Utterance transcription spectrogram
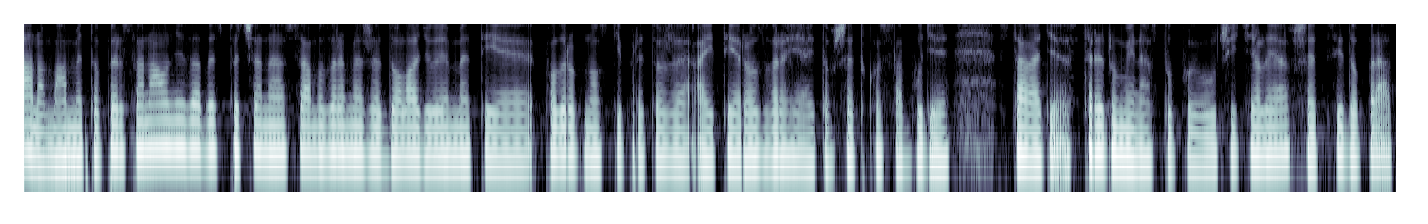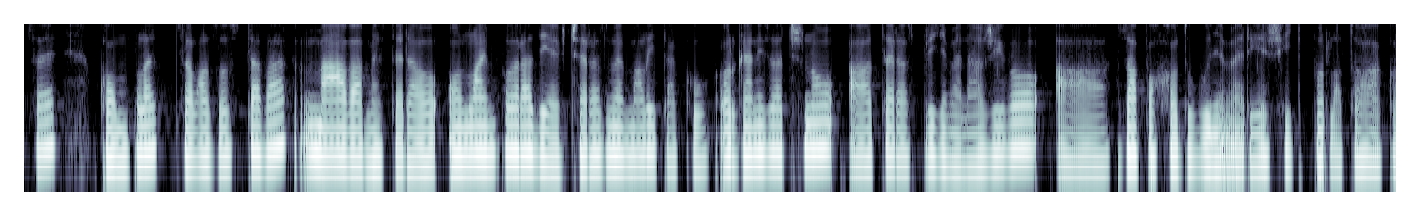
Áno, máme to personálne zabezpečené. Samozrejme, že doľaďujeme tie podrobnosti, pretože aj tie rozvrhy, aj to všetko sa bude stavať. Stredu mi nastupujú učitelia, všetci do práce, komplet, celá zostava. Mávame teda online porady, aj včera sme mali takú organizačnú a teraz prídeme naživo a za pochodu budeme riešiť podľa toho, ako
